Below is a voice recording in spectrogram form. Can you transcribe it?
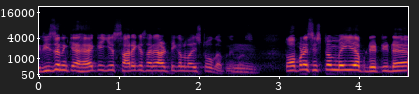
रीजन क्या है कि ये सारे के सारे आर्टिकल वाइज स्टॉक अपने पास। तो अपने सिस्टम में ये अपडेटेड है।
